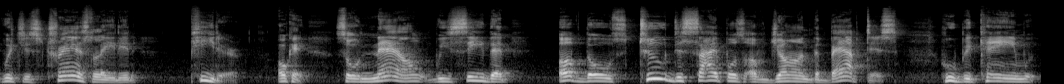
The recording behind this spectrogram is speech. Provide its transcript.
which is translated Peter. Okay, so now we see that of those two disciples of John the Baptist who became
